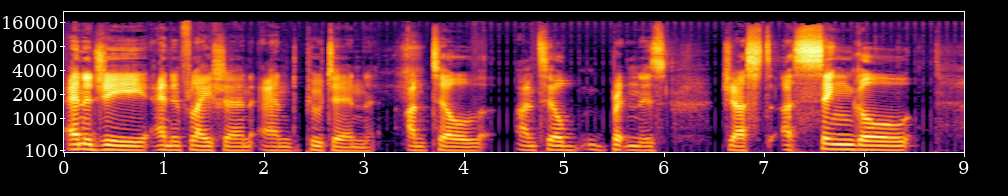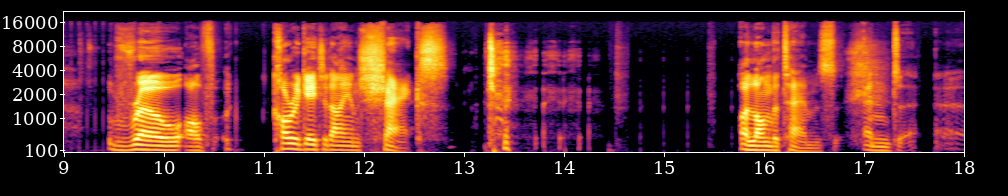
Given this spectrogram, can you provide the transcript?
energy and inflation and Putin until until Britain is just a single row of corrugated iron shacks along the Thames, and uh,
